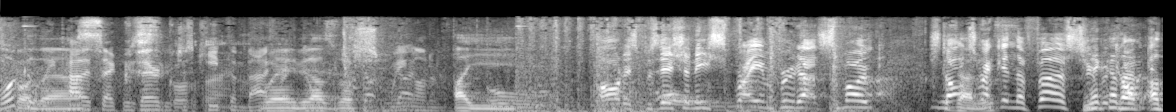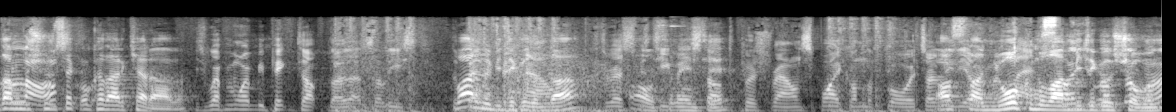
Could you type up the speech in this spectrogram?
luckily. Patatek was there to just keep them back. Like, biraz zor. Swing on him. Ay. Hardest position. He's spraying through that smoke. Starts wrecking the first two, Ne kadar adam düşürsek o kadar kar abi. His weapon won't be picked up though. That's the least. Var mı bir diggle'ın daha? Olsun enti. Aslan yok mu lan bir diggle şovun? ama.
